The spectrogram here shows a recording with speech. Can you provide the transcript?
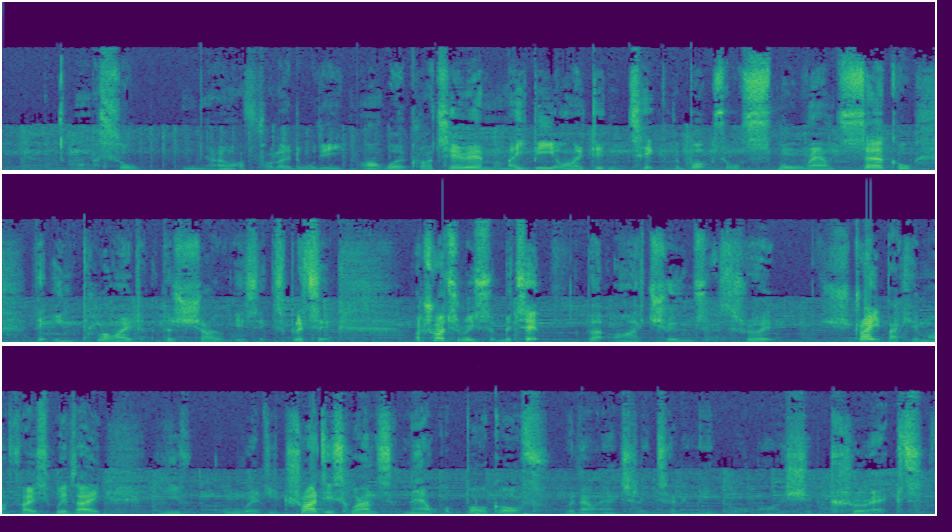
thought, you know, I followed all the artwork criteria. Maybe I didn't tick the box or small round circle that implied the show is explicit. I tried to resubmit it, but iTunes threw it straight back in my face with a you've already tried this once, now bog off, without actually telling me what I should correct.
